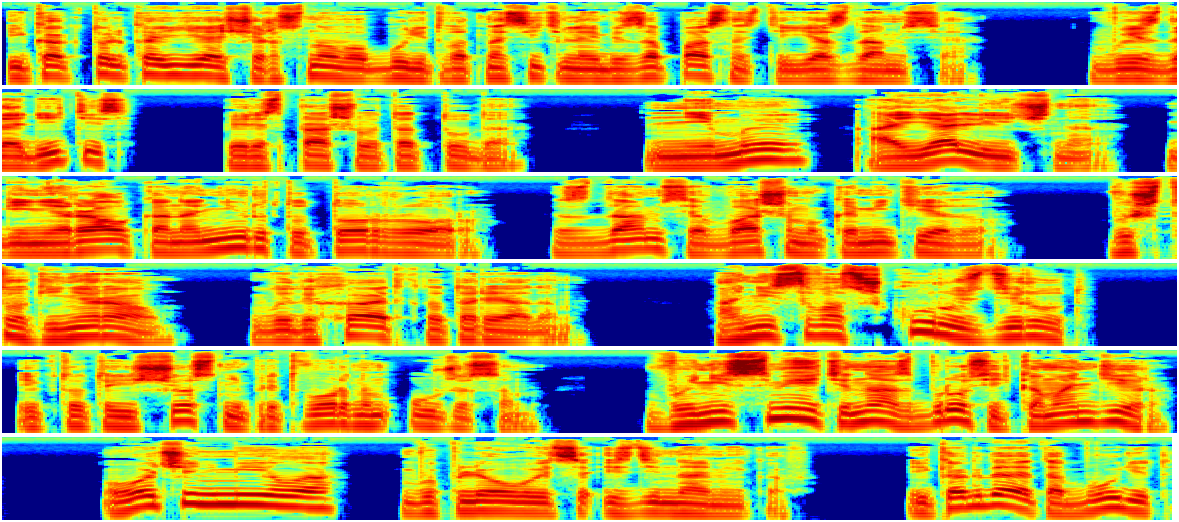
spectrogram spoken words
и как только ящер снова будет в относительной безопасности, я сдамся». «Вы сдадитесь?» – переспрашивают оттуда. «Не мы, а я лично, генерал-канонир Тутор Рор. Сдамся вашему комитету». «Вы что, генерал?» Выдыхает кто-то рядом. «Они с вас шкуру сдерут!» И кто-то еще с непритворным ужасом. «Вы не смеете нас бросить, командир!» «Очень мило!» Выплевывается из динамиков. «И когда это будет?»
